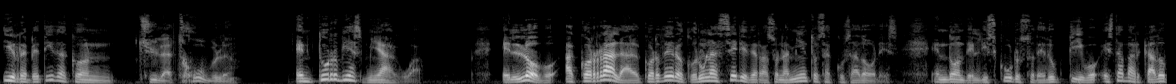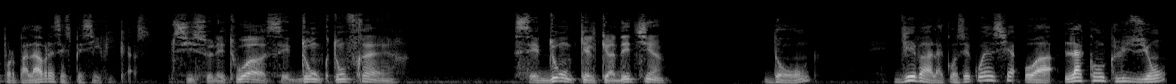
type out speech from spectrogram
y repetida con Tu la troubles. enturbias mi agua. El lobo acorrala al cordero con una serie de razonamientos acusadores, en donde el discurso deductivo está marcado por palabras específicas. Si ce n'est toi, c'est donc ton frère. C'est donc quelqu'un des tiens. Donc, lleva a la consecuencia o a la conclusión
